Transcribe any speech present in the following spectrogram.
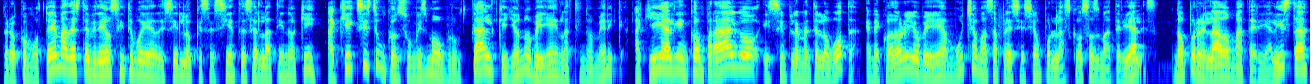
Pero como tema de este video sí te voy a decir lo que se siente ser latino aquí. Aquí existe un consumismo brutal que yo no veía en Latinoamérica. Aquí alguien compra algo y simplemente lo bota. En Ecuador yo veía mucha más apreciación por las cosas materiales, no por el lado materialista,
